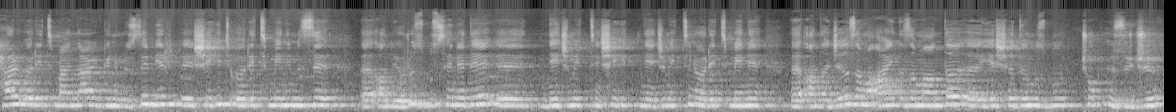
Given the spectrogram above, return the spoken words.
her öğretmenler günümüzde bir e, şehit öğretmenimizi e, anıyoruz. Bu senede e, Necmettin, şehit Necmettin öğretmeni anacağız ama aynı zamanda yaşadığımız bu çok üzücü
